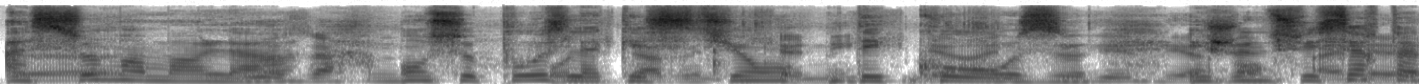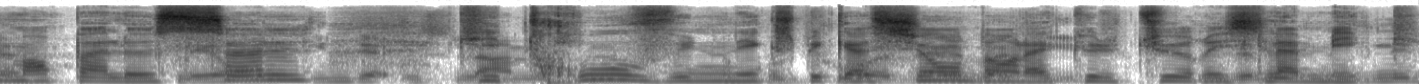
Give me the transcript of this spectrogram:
À ce moment-là, on se pose la question des causes. Et je ne suis certainement pas le seul qui trouve une explication dans la culture islamique. Vous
